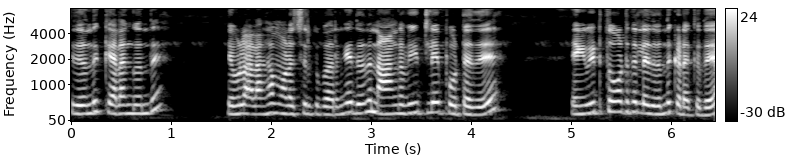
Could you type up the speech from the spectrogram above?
இது வந்து கிழங்கு வந்து எவ்வளோ அழகாக முளைச்சிருக்கு பாருங்கள் இது வந்து நாங்கள் வீட்டிலே போட்டது. எங்கள் வீட்டு தோட்டத்தில் இது வந்து கிடக்குது.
